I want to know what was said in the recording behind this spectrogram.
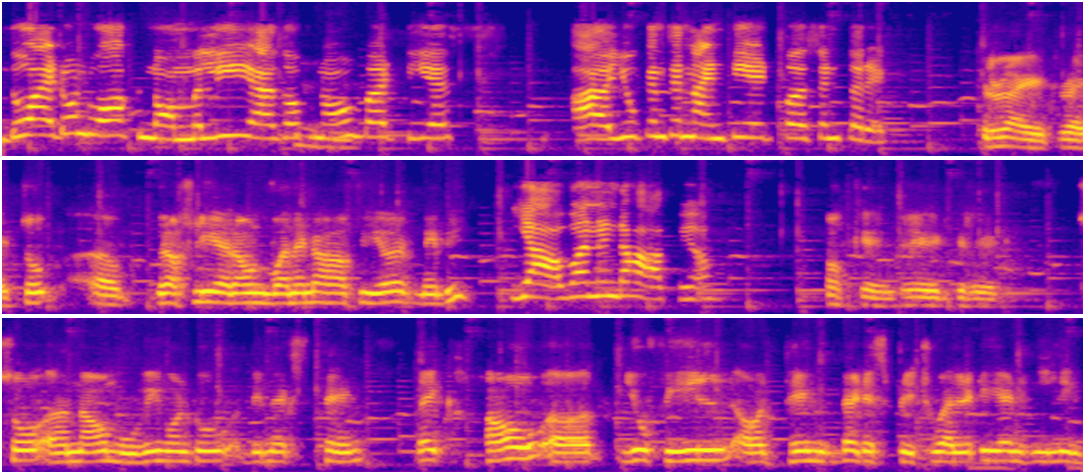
Though I don't walk normally as of mm-hmm. now, but yes, uh, you can say 98% correct. Right, right. So uh, roughly around one and a half year, maybe. Yeah, one and a half year. Okay, great, great. So uh, now moving on to the next thing like how uh, you feel or think that spirituality and healing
